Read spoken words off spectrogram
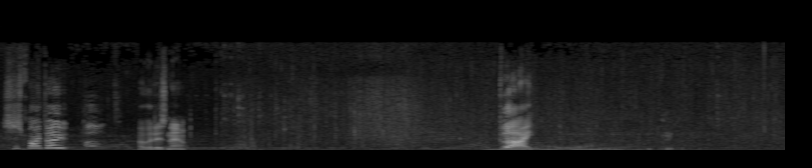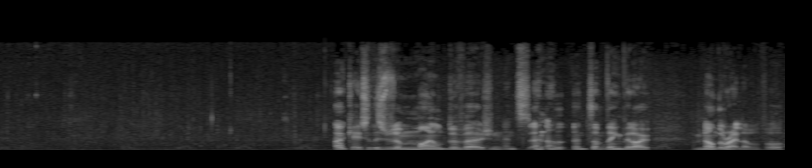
This is this my boat? Oh, it is now. Bye. Okay, so this was a mild diversion and, and, and something that I am not the right level for,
